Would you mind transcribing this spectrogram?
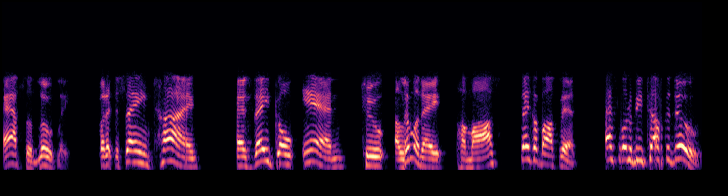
Absolutely. But at the same time, as they go in to eliminate Hamas, think about this. That's going to be tough to do.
